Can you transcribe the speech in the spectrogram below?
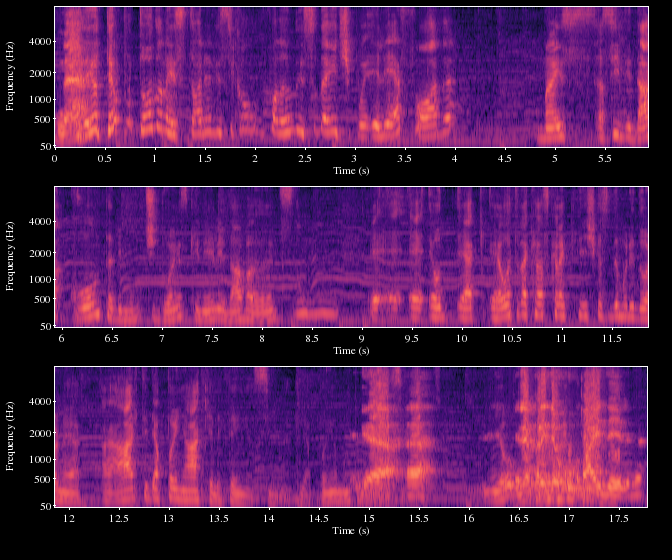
Né? E daí o tempo todo na história eles ficam falando isso daí, tipo, ele é foda, mas, assim, de dar conta de multidões que nem ele dava antes, não, é, é, é, é, outra daquelas características do Demolidor, né? A arte de apanhar que ele tem, assim, né? Que ele apanha muito bem. É, assim. é. Eu, ele aprendeu com o pai dele, né?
